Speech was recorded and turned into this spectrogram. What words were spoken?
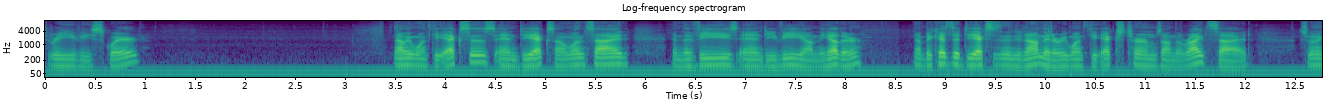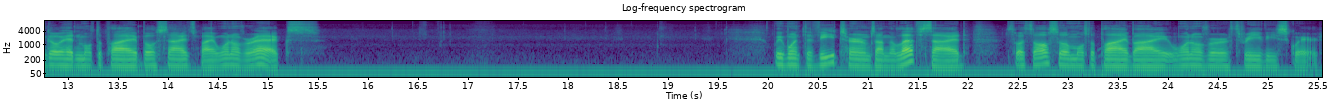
3v squared. Now we want the x's and dx on one side and the v's and dv on the other. Now because the dx is in the denominator, we want the x terms on the right side. So we're going to go ahead and multiply both sides by 1 over x. We want the v terms on the left side, so let's also multiply by 1 over 3v squared.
